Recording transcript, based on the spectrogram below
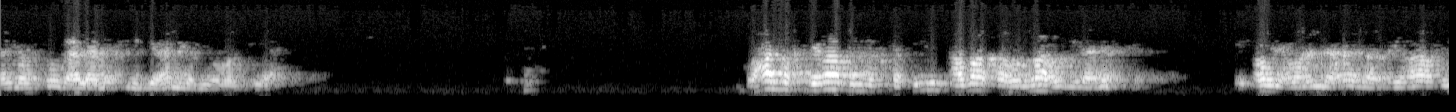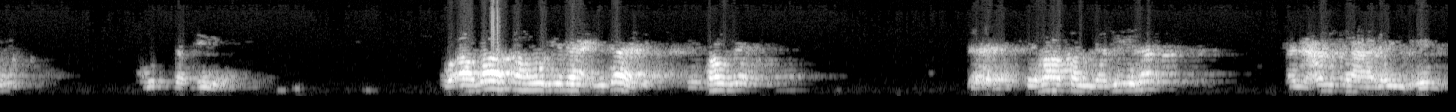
المنصوب على مثل جهنم يوم القيامة. وهذا الصراط المستقيم أضافه الله إلى نفسه بقوله وأن هذا صراطي مستقيما وأضافه إلى عباده بقوله صراط الذين أنعمت عليهم.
